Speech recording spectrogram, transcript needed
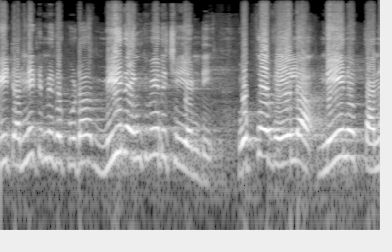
వీటన్నిటి మీద కూడా మీరు ఎంక్వైరీ చేయండి. ఒకవేళ నేను తన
